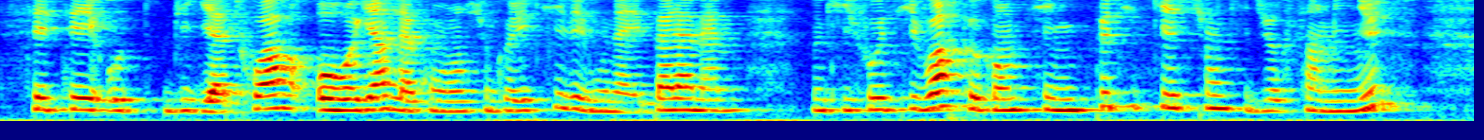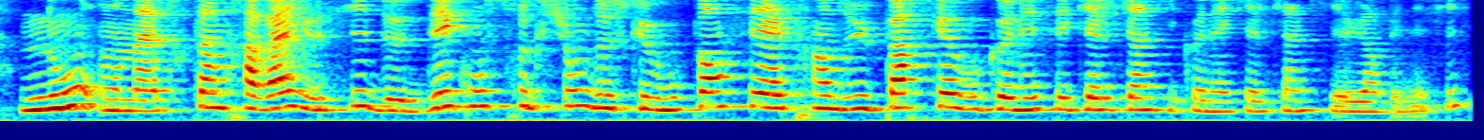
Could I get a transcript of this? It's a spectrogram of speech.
c'était obligatoire au regard de la convention collective et vous n'avez pas la même. Donc il faut aussi voir que quand il y a une petite question qui dure 5 minutes, nous, on a tout un travail aussi de déconstruction de ce que vous pensez être indu parce que vous connaissez quelqu'un qui connaît quelqu'un qui a eu un bénéfice,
